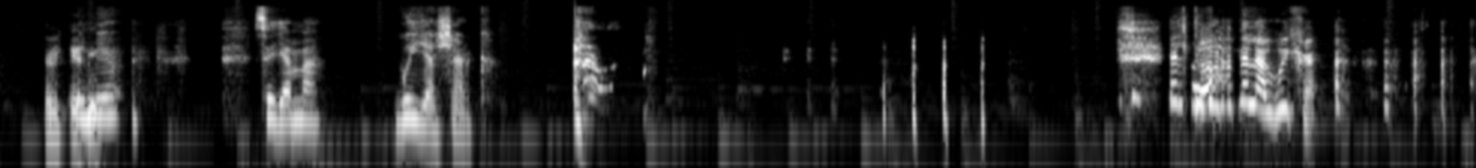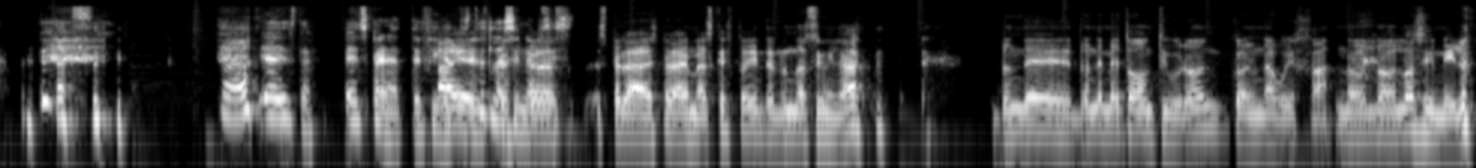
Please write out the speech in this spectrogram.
El mío se llama Ouija Shark. El tiburón de la Ouija. Ya está. Espérate, fíjate. Ay, esta es la sinopsis. Espera, espera, es que estoy intentando asimilar. ¿Dónde, ¿Dónde meto a un tiburón con una ouija? No, no lo asimilo.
